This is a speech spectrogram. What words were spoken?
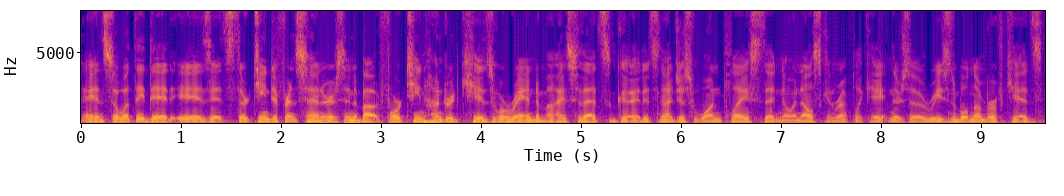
And so what they did is it it's 13 different centers, and about 1,400 kids were randomized, so that's good. It's not just one place that no one else can replicate, and there's a reasonable number of kids.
